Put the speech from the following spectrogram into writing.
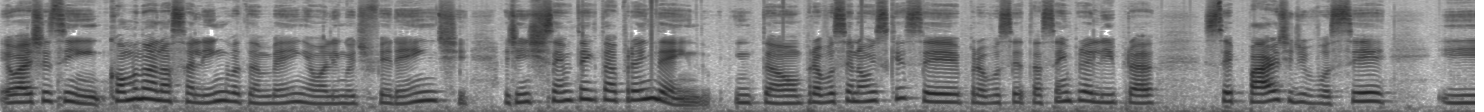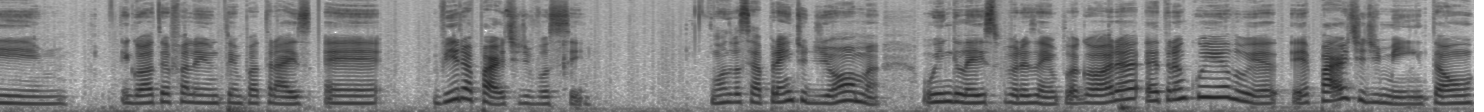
eu acho assim, como não é nossa língua também, é uma língua diferente, a gente sempre tem que estar tá aprendendo. Então, para você não esquecer, para você estar tá sempre ali para ser parte de você e igual até falei um tempo atrás, é vira parte de você. Quando você aprende o idioma, o inglês, por exemplo, agora é tranquilo, é, é, parte de mim. Então,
